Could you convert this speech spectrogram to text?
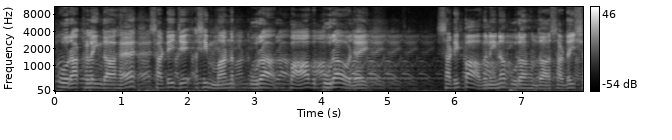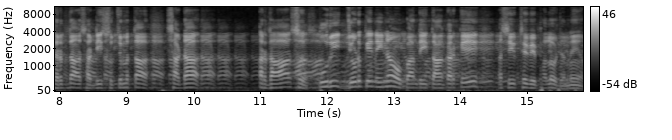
ਉਹ ਰੱਖ ਲੈਂਦਾ ਹੈ। ਸਾਡੀ ਜੇ ਅਸੀਂ ਮਨ ਪੂਰਾ, ਭਾਵ ਪੂਰਾ ਹੋ ਜਾਏ ਸਾਡੀ ਭਾਵ ਨਹੀਂ ਨਾ ਪੂਰਾ ਹੁੰਦਾ, ਸਾਡੀ ਸ਼ਰਧਾ, ਸਾਡੀ ਸੁਚਮਤਾ, ਸਾਡਾ ਅਰਦਾਸ ਪੂਰੀ ਜੁੜ ਕੇ ਨਹੀਂ ਨਾ ਹੋ ਪਾਉਂਦੀ। ਤਾਂ ਕਰਕੇ ਅਸੀਂ ਉੱਥੇ ਵਿਫਲ ਹੋ ਜਾਂਦੇ ਆ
